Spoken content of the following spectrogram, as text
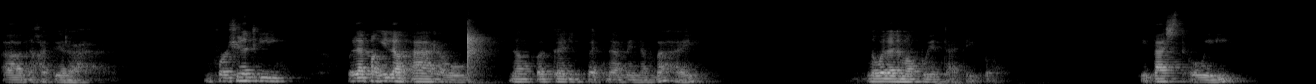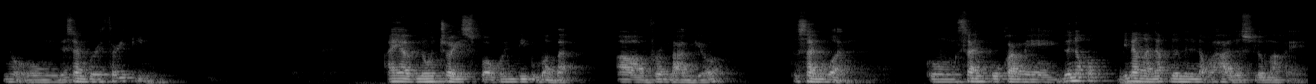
Um, nakatira. Unfortunately, wala pang ilang araw ng pagkalipat namin ng bahay, nawala naman po yung tatay ko. He passed away noong December 13. I have no choice po kung hindi bumaba um, from Baguio to San Juan kung saan po kami, doon ako pinanganak, doon din ako halos lumaki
